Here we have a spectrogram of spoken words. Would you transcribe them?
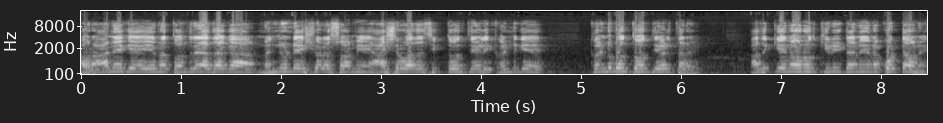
ಅವ್ರ ಆನೆಗೆ ಏನೋ ತೊಂದರೆ ಆದಾಗ ನಂಜುಂಡೇಶ್ವರ ಸ್ವಾಮಿ ಆಶೀರ್ವಾದ ಸಿಕ್ತು ಅಂತೇಳಿ ಕಣ್ಣಿಗೆ ಕಣ್ಣು ಬಂತು ಅಂತ ಹೇಳ್ತಾರೆ. ಅದಕ್ಕೇನೋ ಅವನೊಂದು ಕಿರೀಟನ ಏನೋ ಕೊಟ್ಟವನೆ.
